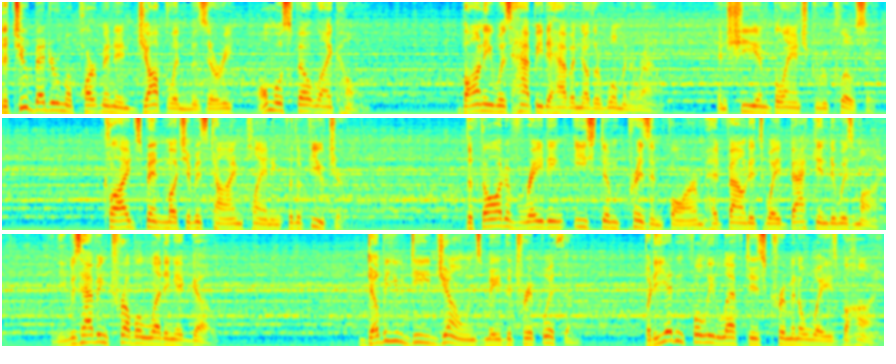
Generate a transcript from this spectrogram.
The two bedroom apartment in Joplin, Missouri almost felt like home. Bonnie was happy to have another woman around, and she and Blanche grew closer. Clyde spent much of his time planning for the future. The thought of raiding Eastham Prison Farm had found its way back into his mind, and he was having trouble letting it go. W.D. Jones made the trip with them, but he hadn't fully left his criminal ways behind.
